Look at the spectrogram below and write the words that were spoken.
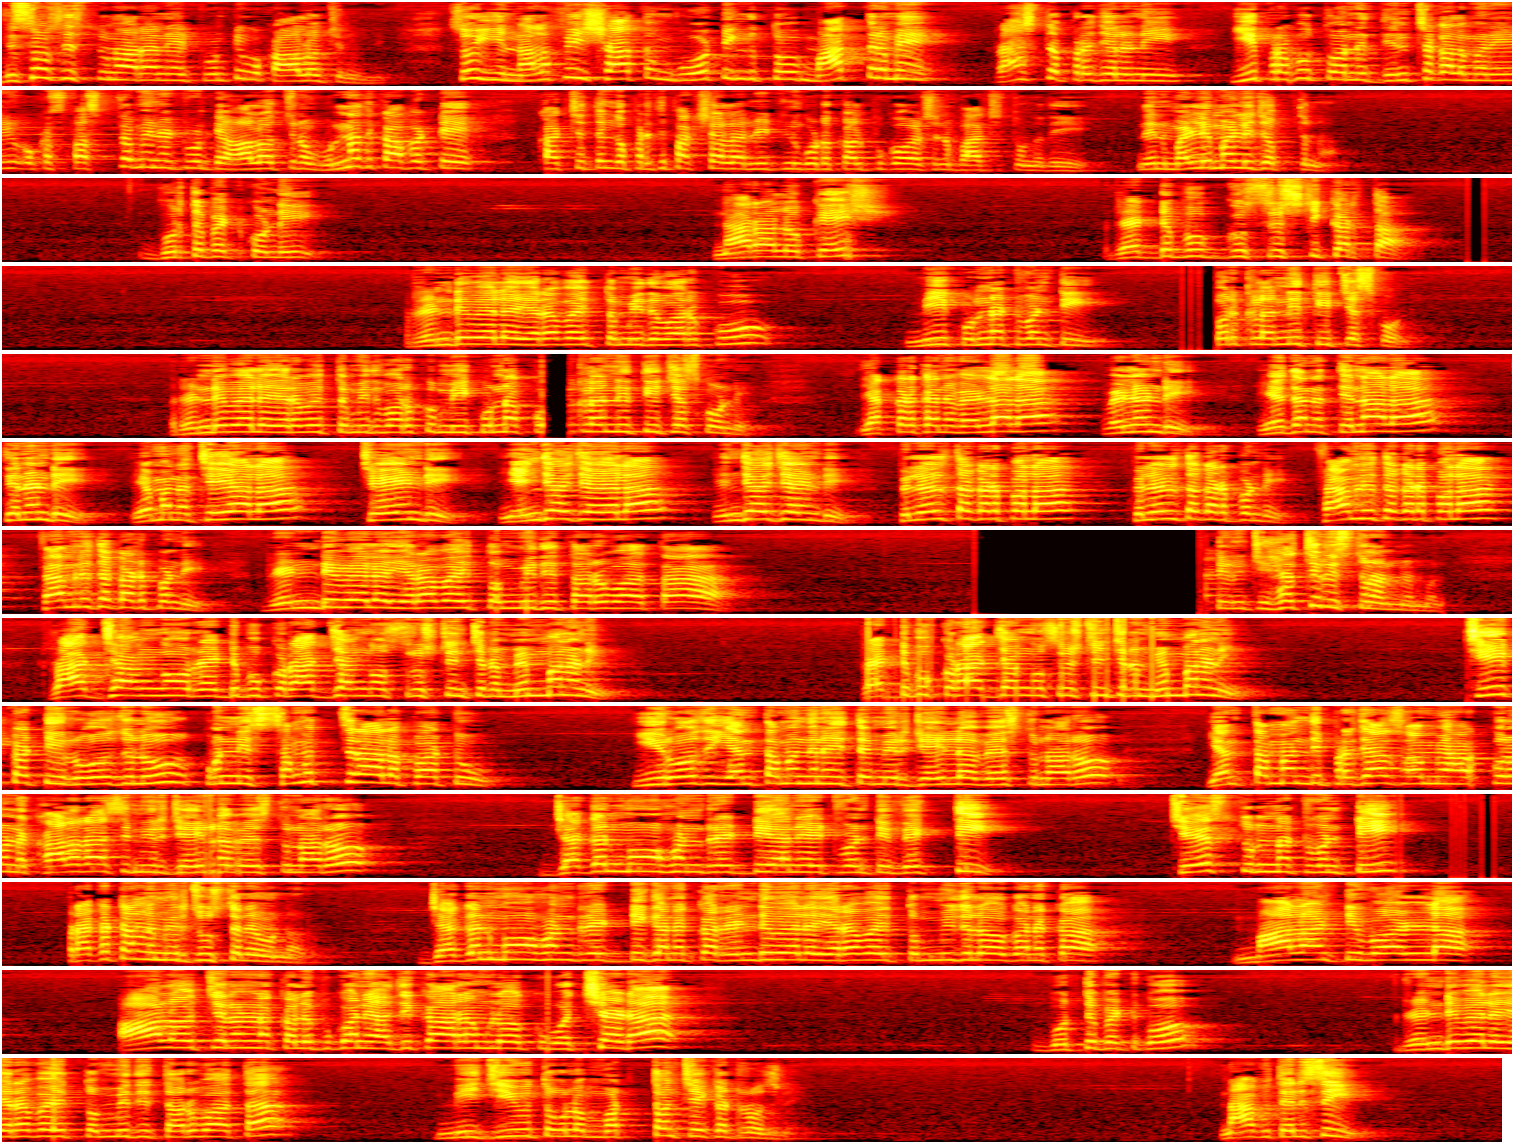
విశ్వసిస్తున్నారనేటువంటి ఒక ఆలోచన ఉంది. సో ఈ నలభై శాతం ఓటింగ్తో మాత్రమే రాష్ట్ర ప్రజలని ఈ ప్రభుత్వాన్ని దించగలమనే ఒక స్పష్టమైనటువంటి ఆలోచన ఉన్నది కాబట్టే ఖచ్చితంగా ప్రతిపక్షాలన్నింటిని కూడా కలుపుకోవాల్సిన బాధ్యత ఉన్నది. నేను మళ్ళీ మళ్ళీ చెప్తున్నా. గుర్తుపెట్టుకోండి. నారా లోకేష్ రెడ్ బుక్ సృష్టికర్త. రెండు వేల ఇరవై తొమ్మిది వరకు మీకున్నటువంటి కోరికలన్నీ తీర్చేసుకోండి. రెండు వేల ఇరవై తొమ్మిది వరకు మీకున్న కోరికలన్నీ తీర్చేసుకోండి. ఎక్కడికైనా వెళ్ళాలా? వెళ్ళండి. ఏదైనా తినాలా? తినండి. ఏమైనా చేయాలా? చేయండి. ఎంజాయ్ చేయాలా? ఎంజాయ్ చేయండి. పిల్లలతో గడపాలా? పిల్లలతో గడపండి. ఫ్యామిలీతో గడపాలా? ఫ్యామిలీతో గడపండి. రెండు వేల ఇరవై తొమ్మిది తరువాత నుంచి హెచ్చరిస్తున్నాను మిమ్మల్ని. రాజ్యాంగం రెడ్ బుక్ రాజ్యాంగం సృష్టించిన మిమ్మల్ని. రెడ్ బుక్ రాజ్యాంగం సృష్టించిన మిమ్మల్ని. చీకటి రోజులు కొన్ని సంవత్సరాల పాటు ఈరోజు ఎంతమందినైతే మీరు జైల్లో వేస్తున్నారో ఎంతమంది ప్రజాస్వామ్య హక్కులను కాలరాసి మీరు జైల్లో వేస్తున్నారో జగన్మోహన్ రెడ్డి అనేటువంటి వ్యక్తి చేస్తున్నటువంటి ప్రకటనలు మీరు చూస్తూనే ఉన్నారు. జగన్మోహన్ రెడ్డి గనక రెండు వేల ఇరవై తొమ్మిదిలో గనక మాలాంటి వాళ్ళ ఆలోచనలను కలుపుకొని అధికారంలోకి వచ్చాడా? గుర్తుపెట్టుకో రెండు వేల ఇరవై తొమ్మిది తరువాత మీ జీవితంలో మొత్తం చీకటి రోజులే. నాకు తెలిసి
